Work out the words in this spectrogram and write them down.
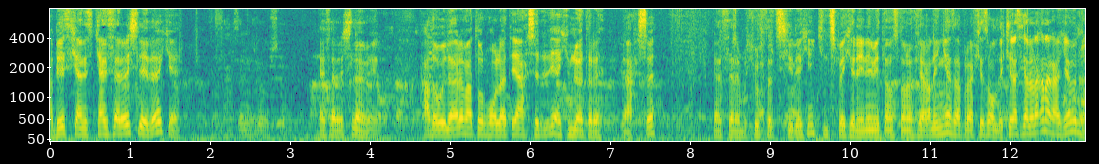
abs konditsioner ishlaydi aka? Konditsioner ishlamaydi hadovoylari motor holati yaxshi dedi akkumulyatori yaxshi. Konditsioner bir ko'rsatish kerak ekan. Ikkinchi pakarangni metan установка qilingan zapravka soldi. Kraskalari qanaqa aka buni?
